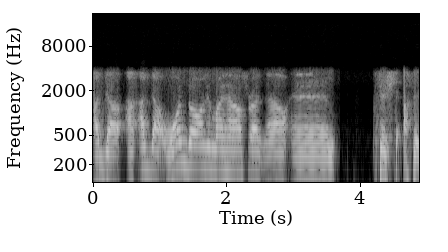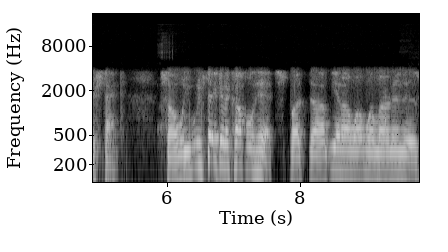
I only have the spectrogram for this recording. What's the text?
I've got I, I've got one dog in my house right now and fish a fish tank. So we we've taken a couple hits, but um, you know what we're learning is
